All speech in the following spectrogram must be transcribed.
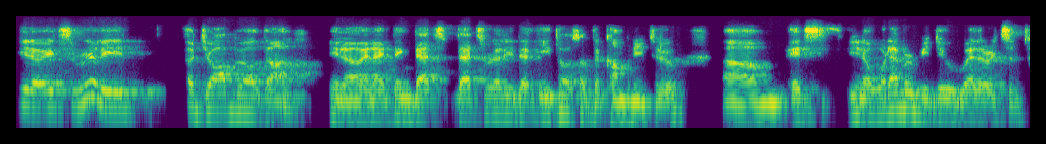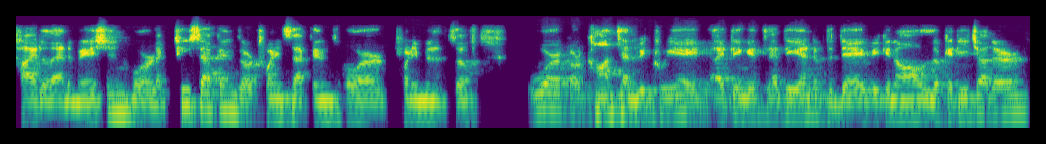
you know, it's really a job well done. You know, and I think that's that's really the ethos of the company too. Um, it's you know whatever we do, whether it's a title animation or like two seconds or twenty seconds or twenty minutes of work or content we create, I think it's at the end of the day, we can all look at each other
